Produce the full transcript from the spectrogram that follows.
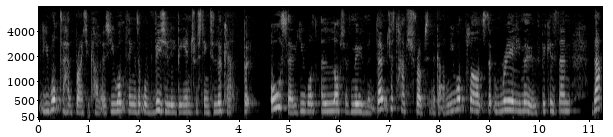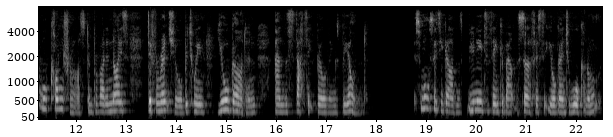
you want to have brighter colours, you want things that will visually be interesting to look at, but also you want a lot of movement. Don't just have shrubs in the garden, you want plants that really move because then that will contrast and provide a nice differential between your garden and the static buildings beyond. Small city gardens, you need to think about the surface that you're going to walk on. And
